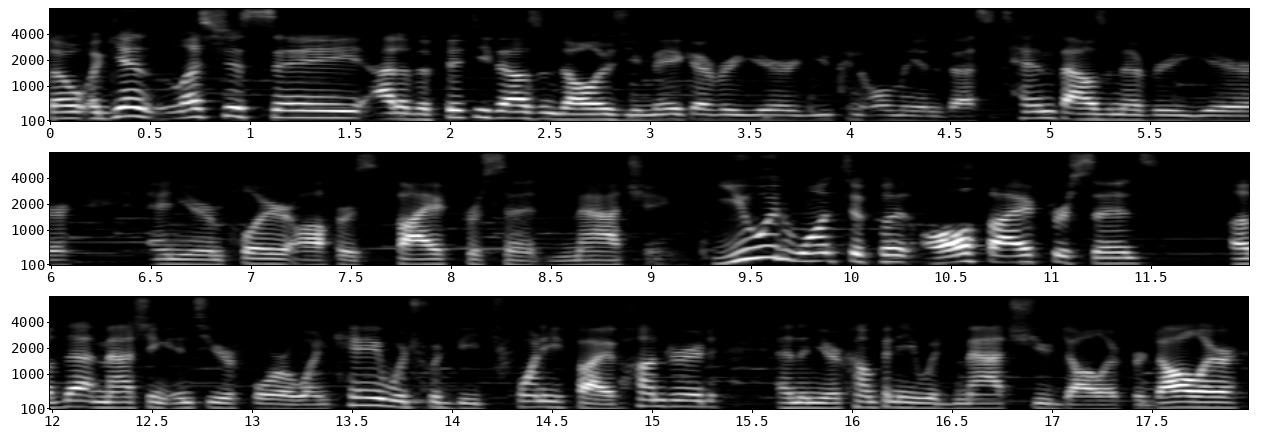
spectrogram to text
So again, let's just say out of the $50,000 you make every year, you can only invest 10,000 every year and your employer offers 5% matching. You would want to put all 5% of that matching into your 401k, which would be 2,500, and then your company would match you dollar for dollar.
